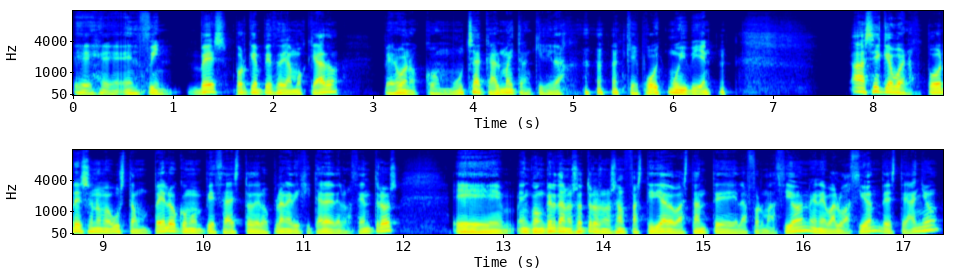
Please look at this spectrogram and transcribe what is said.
Eh, en fin, ¿ves por qué empiezo ya mosqueado? Pero bueno, con mucha calma y tranquilidad, que voy muy bien. Así que bueno, por eso no me gusta un pelo cómo empieza esto de los planes digitales de los centros. Eh, en concreto a nosotros nos han fastidiado bastante la formación en evaluación de este año.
